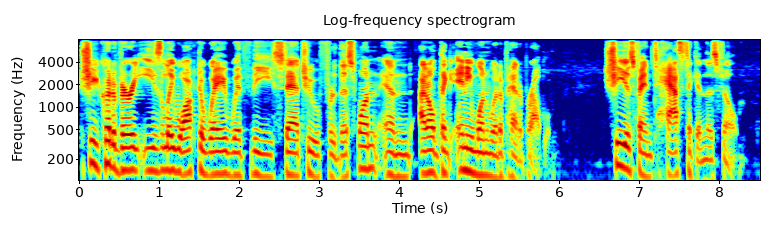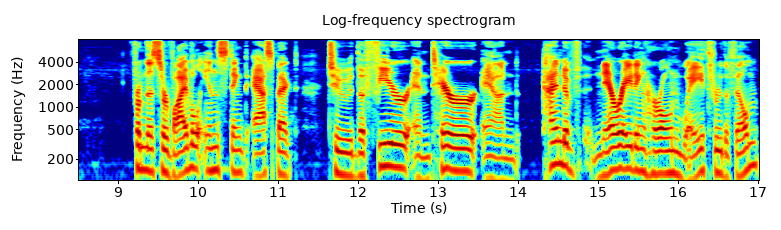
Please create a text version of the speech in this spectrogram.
she could have very easily walked away with the statue for this one, and I don't think anyone would have had a problem. She is fantastic in this film. From the survival instinct aspect to the fear and terror and kind of narrating her own way through the film,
